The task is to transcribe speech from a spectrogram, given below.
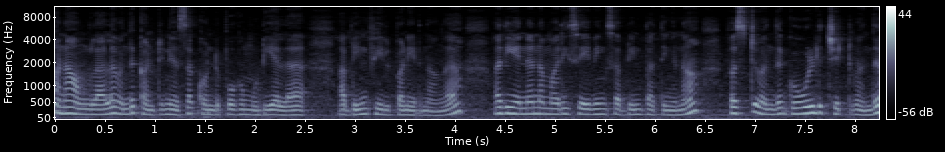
ஆனால் அவங்களால வந்து கண்டினியூஸாக கொண்டு போக முடியலை அப்படின்னு ஃபீல் பண்ணியிருந்தாங்க. அது என்னென்ன மாதிரி சேவிங்ஸ் அப்படின்னு பார்த்தீங்கன்னா ஃபஸ்ட்டு வந்து கோல்டு சிட் வந்து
